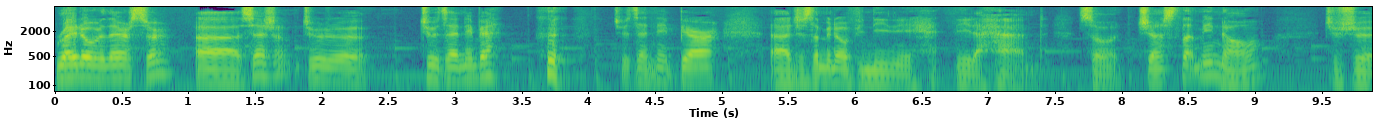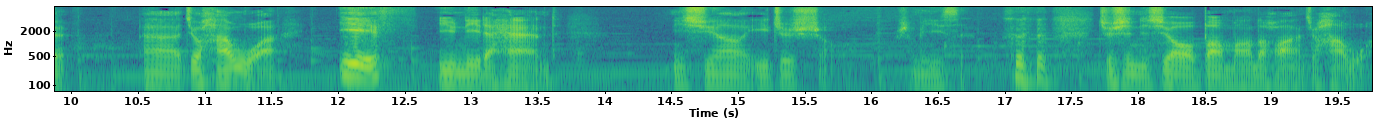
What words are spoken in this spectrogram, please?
right over there, sir. 呃，先生，就是就在那边。就在那边儿，呃、uh,，just let me know if you need need a hand. So just let me know，就是呃，就喊我，if you need a hand，你需要一只手，什么意思？就是你需要我帮忙的话，就喊我。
